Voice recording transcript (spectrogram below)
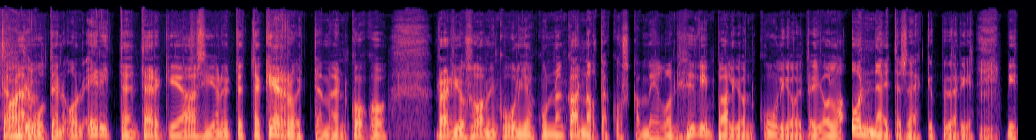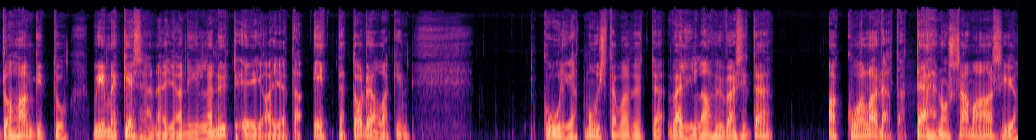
Tämä kyllä... muuten on erittäin tärkeä asia nyt, että kerroit tämän koko Radio Suomen kuulijakunnan kannalta, koska meillä on hyvin paljon kuulijoita, joilla on näitä sähköpyöriä. Hmm. Niitä on hankittu viime kesänä ja niillä nyt ei ajeta, että todellakin kuulijat muistavat, että välillä on hyvä sitä akkua ladata. Tämähän on sama asia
